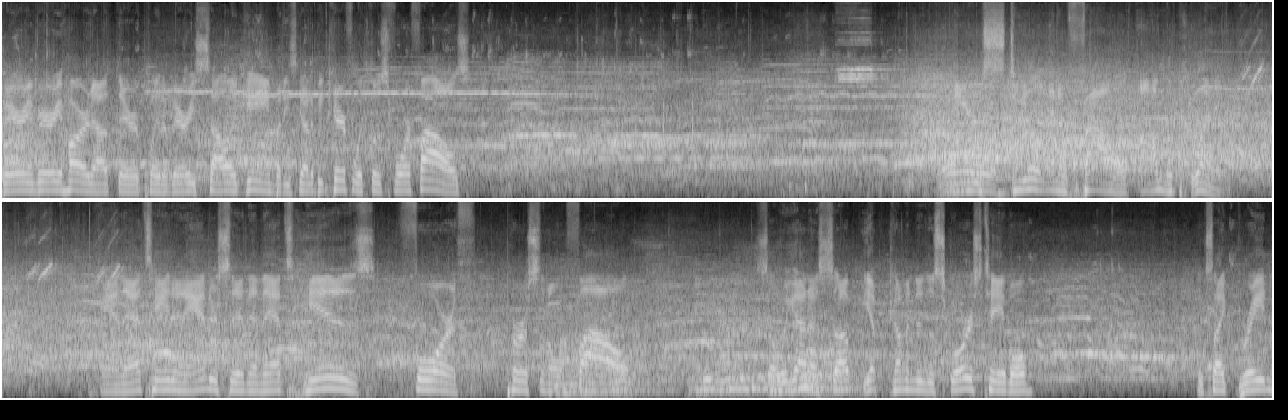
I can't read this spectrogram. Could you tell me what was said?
very, very hard out there. Played a very solid game, but he's got to be careful with those four fouls. Near steal and a foul on the play. And that's Hayden Anderson, and that's his fourth personal foul. So we got a sub, yep, coming to the scores table. Looks like Braden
